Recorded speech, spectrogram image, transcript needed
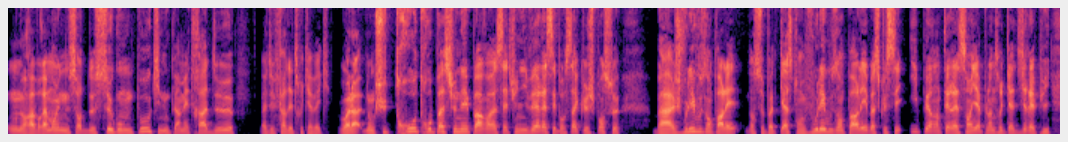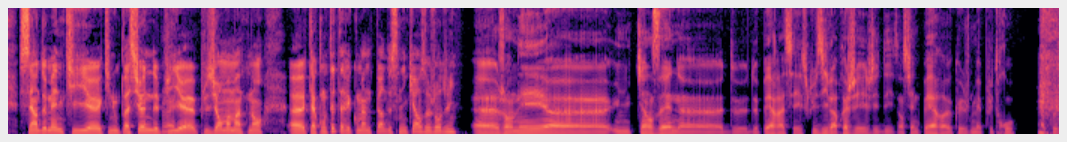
on aura vraiment une sorte de seconde peau qui nous permettra de bah, de faire des trucs avec. Voilà, donc je suis trop trop passionné par euh, cet univers et c'est pour ça que je pense que bah, je voulais vous en parler dans ce podcast. On voulait vous en parler parce que c'est hyper intéressant. Il y a plein de trucs à dire et puis c'est un domaine qui, euh, qui nous passionne depuis euh, plusieurs mois maintenant. T'as compté, t'avais combien de paires de sneakers aujourd'hui? J'en ai une quinzaine de, de paires assez exclusives. Après, j'ai j'ai des anciennes paires que je mets plus trop à cause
